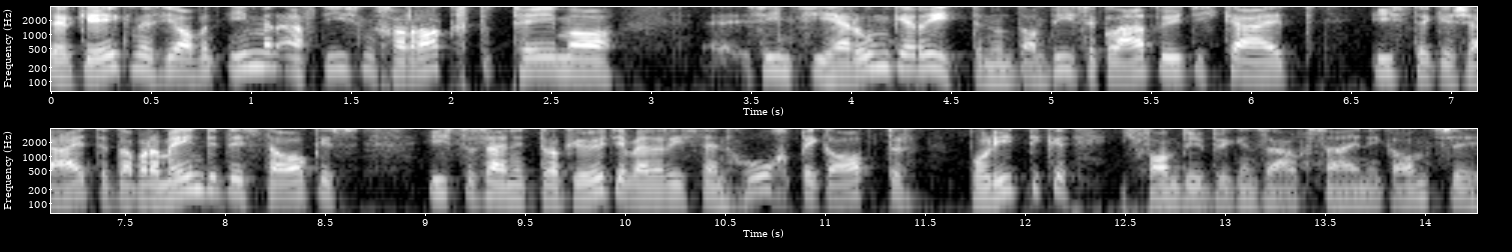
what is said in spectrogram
der Gegner. Sie haben immer auf diesem Charakterthema äh, sind sie herumgeritten und an dieser Glaubwürdigkeit ist er gescheitert. Aber am Ende des Tages ist das eine Tragödie, weil er ist ein hochbegabter Politiker. Ich fand übrigens auch seine ganze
